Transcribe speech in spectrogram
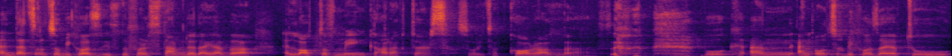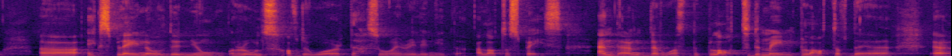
and that's also because it's the first time that I have a, a lot of main characters, so it's a choral uh, book, and, and also because I have to uh, explain all the new rules of the world, so I really need a lot of space. And then there was the plot, the main plot of the, uh,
